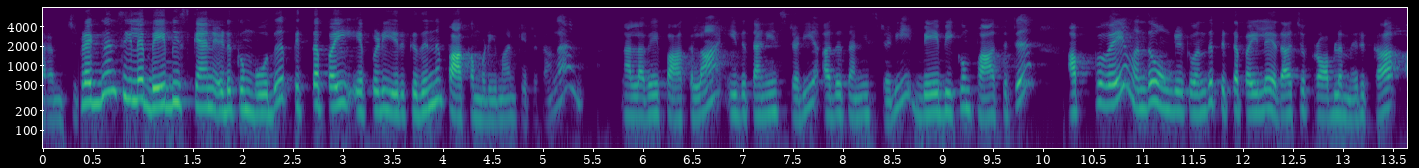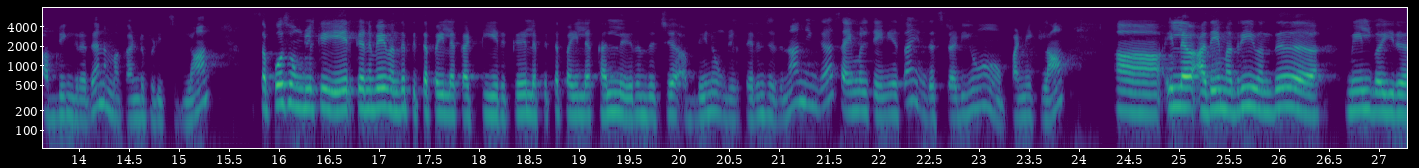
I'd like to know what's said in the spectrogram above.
ஆரம்பிச்சு ப்ரெக்னன்சியில் பேபி ஸ்கேன் எடுக்கும்போது பித்தப்பை எப்படி இருக்குதுன்னு பார்க்க முடியுமான்னு கேட்டிருக்காங்க. நல்லாவே பார்க்கலாம். இது தனி ஸ்டடி அது தனி ஸ்டடி பேபிக்கும் பார்த்துட்டு அப்போவே வந்து உங்களுக்கு வந்து பித்தப்பையில் ஏதாச்சும் ப்ராப்ளம் இருக்கா? அப்படிங்கிறத நம்ம கண்டுபிடிச்சிடலாம். சப்போஸ் உங்களுக்கு ஏற்கனவே வந்து பித்தப்பையில் கட்டி இருக்குது இல்லை பித்தப்பையில் கல் இருந்துச்சு அப்படின்னு உங்களுக்கு தெரிஞ்சதுன்னா நீங்கள் சைமல்டேனியஸாக இந்த ஸ்டடியும் பண்ணிக்கலாம். இல்லை அதே மாதிரி வந்து மேல் வயிறு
